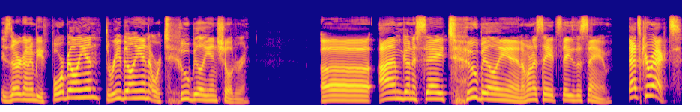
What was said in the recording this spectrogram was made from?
Is there going to be 4 billion, 3 billion, or 2 billion children? Uh, I'm going to say 2 billion. I'm going to say it stays the same. That's correct.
